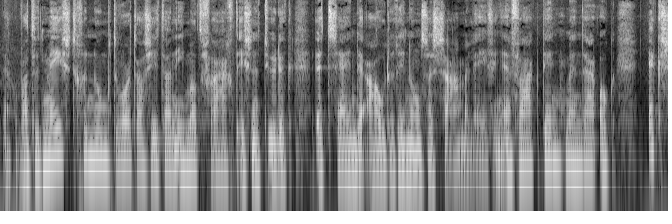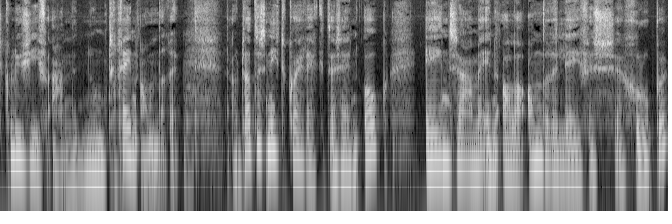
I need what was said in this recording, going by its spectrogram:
Nou, wat het meest genoemd wordt als je het aan iemand vraagt... is natuurlijk, het zijn de ouderen in onze samenleving. En vaak denkt men daar ook exclusief aan. Het noemt geen anderen. Nou, dat is niet correct. Er zijn ook eenzamen in alle andere levensgroepen.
